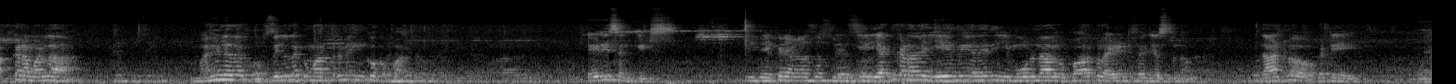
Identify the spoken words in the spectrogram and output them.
అక్కడ మళ్ళా మహిళలకు పిల్లలకు మాత్రమే ఇంకొక పార్క్ లేడీస్ అండ్ కిడ్స్ ఇది ఎక్కడ ఏమి అనేది ఈ మూడు నాలుగు పార్కులు ఐడెంటిఫై చేస్తున్నాం. దాంట్లో ఒకటి ఒక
